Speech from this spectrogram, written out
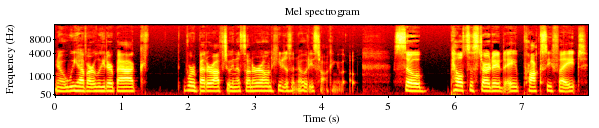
you know, we have our leader back. We're better off doing this on our own. He doesn't know what he's talking about. So Peltz has started a proxy fight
